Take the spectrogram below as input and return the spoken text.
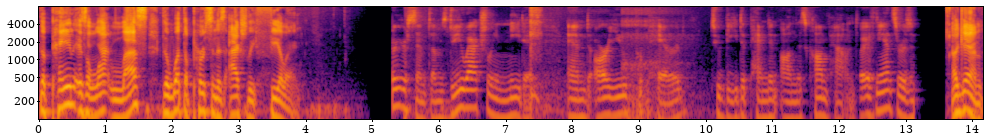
the pain is a lot less than what the person is actually feeling. What are your symptoms? Do you actually need it? And are you prepared to be dependent on this compound? If the answer is Again,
